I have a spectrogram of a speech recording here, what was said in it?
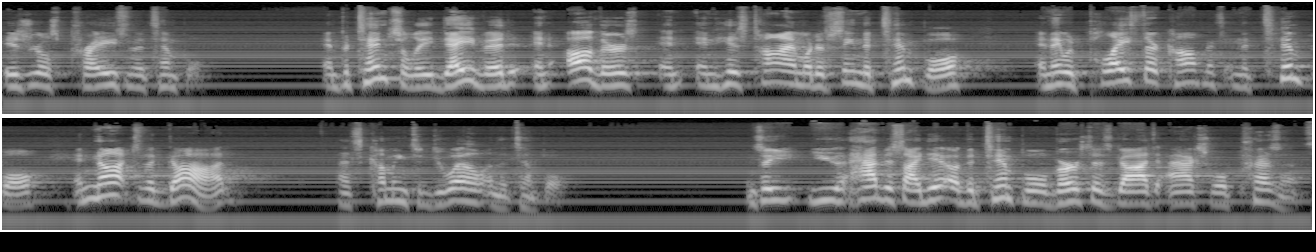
Israel's praise in the temple. And potentially, David and others in, in his time would have seen the temple and they would place their confidence in the temple and not to the God that's coming to dwell in the temple. And so you, you have this idea of the temple versus God's actual presence.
